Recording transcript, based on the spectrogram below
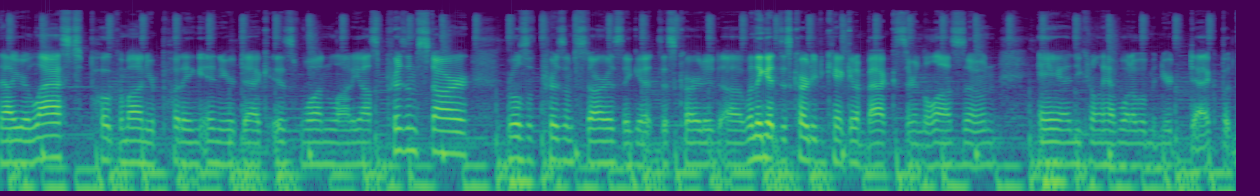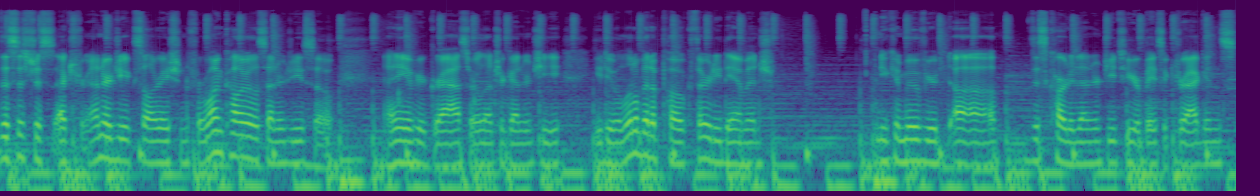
Now your last Pokemon you're putting in your deck is one Latias Prism Star. Rules with Prism Star is they get discarded. Uh, when they get discarded, you can't get them back because they're in the lost zone, and you can only have one of them in your deck. But this is just extra energy acceleration for one colorless energy, so any of your grass or electric energy, you do a little bit of poke, 30 damage, and you can move your uh, discarded energy to your basic dragons,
